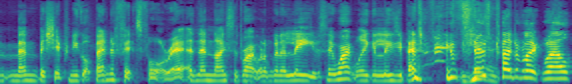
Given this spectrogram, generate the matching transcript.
membership and you got benefits for it, and then I said, right, well, I'm going to leave. Say, right, well, you're going to lose your benefits. Yeah. it's kind of like, well,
